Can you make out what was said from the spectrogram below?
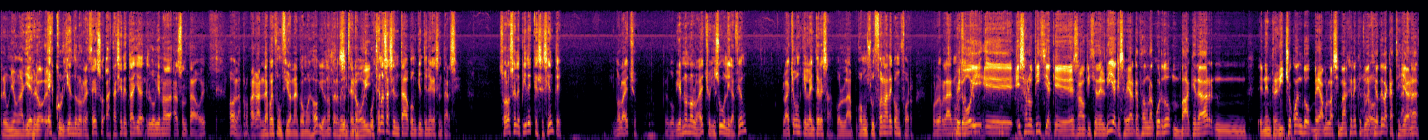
reunión ayer, Pero, eh, excluyendo los recesos, hasta ese detalle el gobierno ha, ha soltado, ¿eh? Oh, la propaganda pues funciona como es obvio, ¿no? Pero mire Sí, usted, pero no. hoy- usted no se ha sentado con quien tenía que sentarse. Solo se le pide que se siente. Y no lo ha hecho. El gobierno no lo ha hecho y es su obligación. Lo ha hecho con quien le ha interesado, con, la, con su zona de confort. Por hablar con Pero hoy eh, esa noticia, que es la noticia del día, que se había alcanzado un acuerdo, va a quedar mm, en entredicho cuando veamos las imágenes que tú decías de la castellana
